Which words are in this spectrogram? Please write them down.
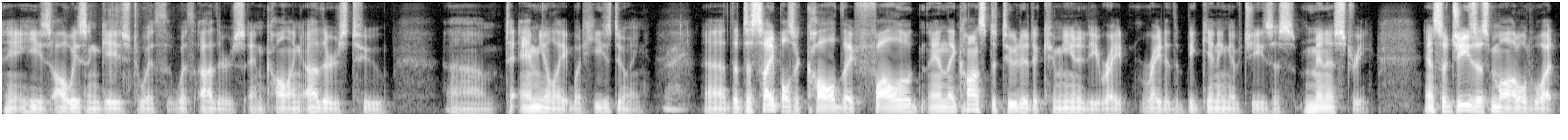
He- He's always engaged with with others and calling others to um, to emulate what he's doing. Right. Uh, the disciples are called, they followed, and they constituted a community right right at the beginning of Jesus' ministry. And so Jesus modeled what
